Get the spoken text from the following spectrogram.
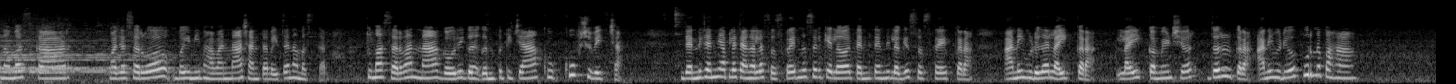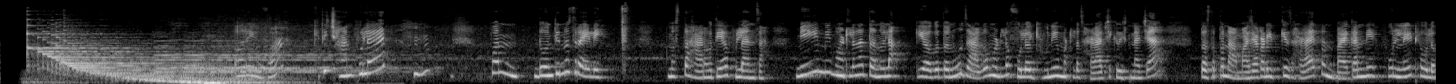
नमस्कार. माझ्या सर्व बहिणी भावांना शांताबाईचा नमस्कार. तुम्हा सर्वांना गौरी ग गणपतीच्या खूप खूप शुभेच्छा. ज्यांनी ज्यांनी आपल्या चॅनलला सबस्क्राईब नसेल केलं त्यांनी त्यांनी लगेच सबस्क्राईब करा आणि व्हिडिओला लाईक करा. लाईक कमेंट शेअर जरूर करा आणि व्हिडिओ पूर्ण पहा. अरे वा किती छान फुलं आहेत. पण दोन तीनच राहिले. मस्त हार होते या फुलांचा. मी मी म्हटलं ना तनुला की अगं तनू जागं म्हटलं फुलं घेऊन ये म्हटलं झाडाची कृष्णाच्या. तसं पण माझ्याकडे इतके झाड आहेत पण बायकांनी फुल नाही ठेवलं.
